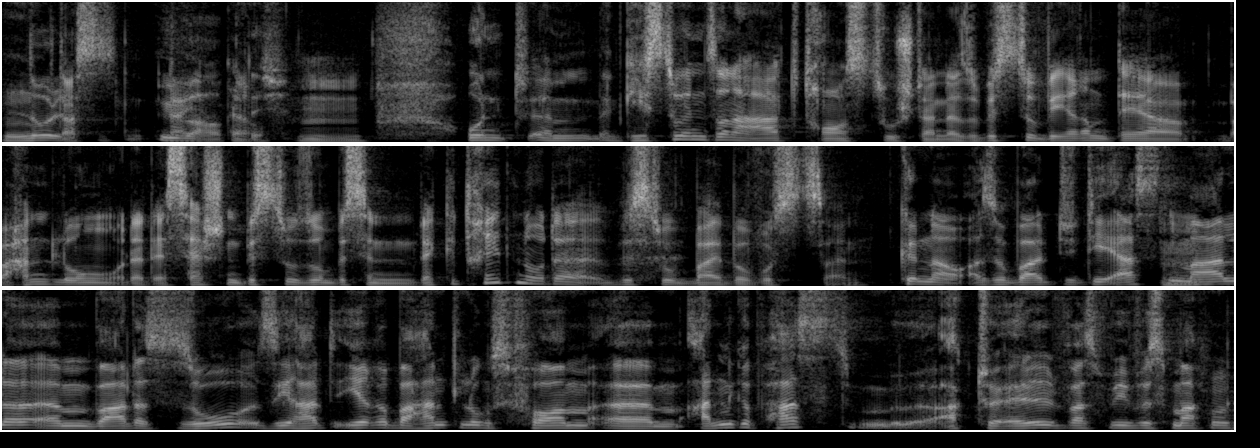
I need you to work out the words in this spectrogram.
Null. Das ist überhaupt nein, genau. nicht. Hm. Und ähm, gehst du in so eine Art Trance-Zustand? Also bist du während der Behandlung oder der Session, bist du so ein bisschen weggetreten oder bist du bei Bewusstsein? Genau, also bei die ersten hm. Male ähm, war das so, sie hat ihre Behandlungsform ähm, angepasst. Aktuell, was wie wir es machen,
